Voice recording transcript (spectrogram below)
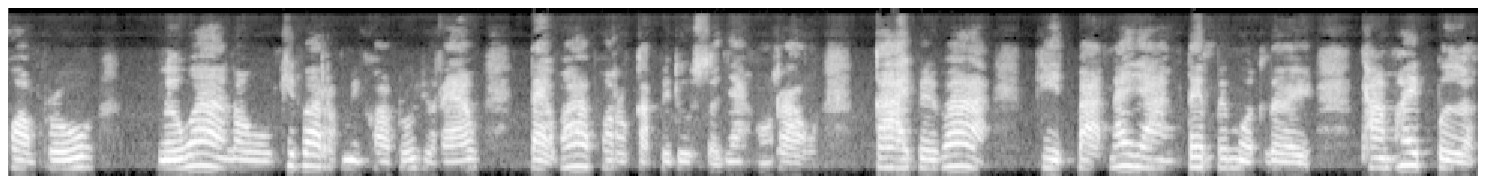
ความรู้ หรือว่าเราคิดว่าเรามีความรู้อยู่แล้ว แต่ว่าพอเรากลับไปดูสวนยางของเรา กลายเป็นว่ากรีดบาดหน้ายางเต็มไปหมดเลยทำให้เปลือก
